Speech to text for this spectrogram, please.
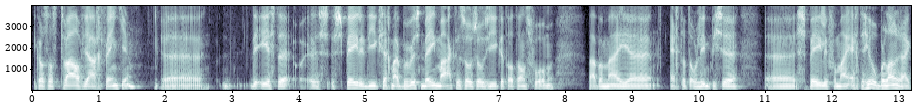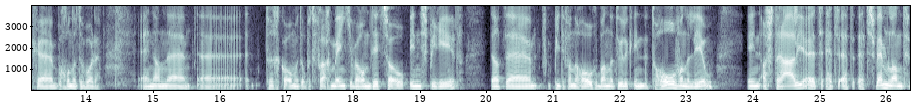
ik was als 12-jarig ventje. Uh, de eerste spelen die ik zeg maar bewust meemaakte, zo, zo zie ik het althans voor me. Waar bij mij echt dat Olympische uh, spelen voor mij echt heel belangrijk uh, begonnen te worden. En dan uh, terugkomend op het fragmentje waarom dit zo inspireert. Dat Pieter van der Hogeband natuurlijk in het Hol van de Leeuw in Australië, het, het, het, zwemland,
